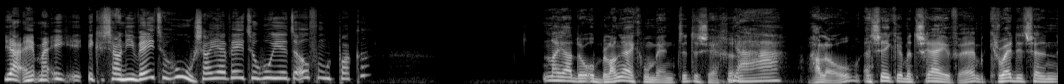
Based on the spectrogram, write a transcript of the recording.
Ja, eh, maar ik, ik zou niet weten hoe. Zou jij weten hoe je het over moet pakken? Nou ja, door op belangrijke momenten te zeggen, Ja. hallo. En zeker met schrijven. Hè. Credits zijn...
